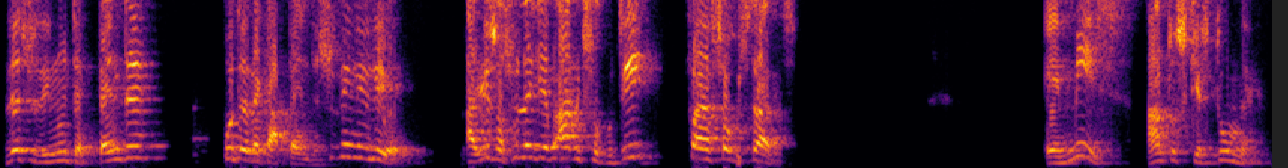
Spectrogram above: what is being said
Δεν σου δίνει ούτε 5 ούτε 15. Σου δίνει δύο. Αλλιώς θα σου λέγε άνοιξε το κουτί, φάε όσο γουστάρεις. Εμείς, αν το σκεφτούμε,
